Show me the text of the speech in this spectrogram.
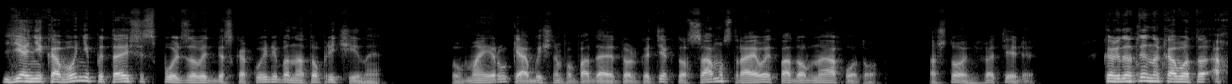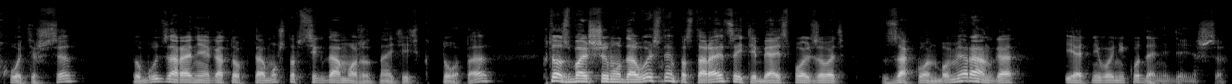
Я никого не пытаюсь использовать без какой-либо на то причины. В мои руки обычно попадают только те, кто сам устраивает подобную охоту. А что они хотели? Когда ты на кого-то охотишься, то будь заранее готов к тому, что всегда может найтись кто-то, кто с большим удовольствием постарается и тебя использовать. Закон бумеранга, и от него никуда не денешься.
